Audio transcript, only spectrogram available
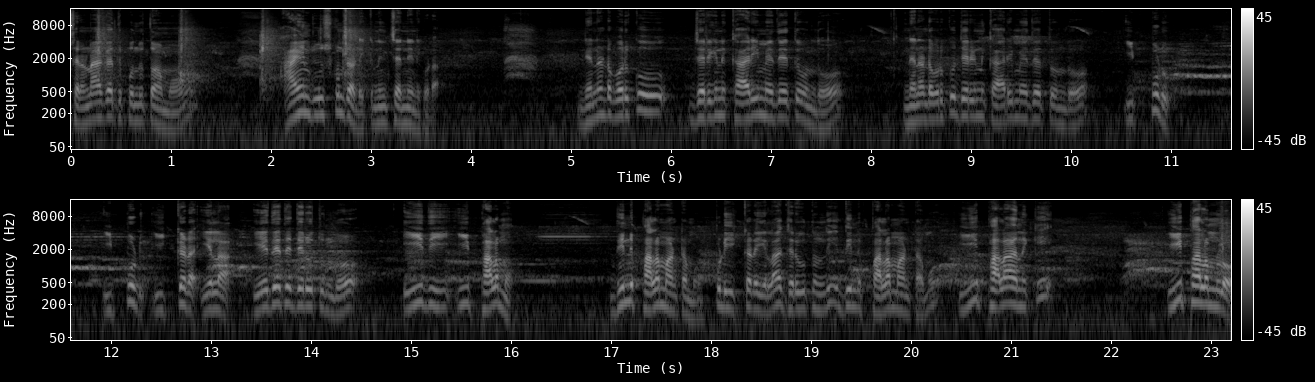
శరణాగతి పొందుతామో ఆయన చూసుకుంటాడు ఇక్కడి నుంచి అన్నీ కూడా. నిన్నటి వరకు జరిగిన కార్యం ఏదైతే ఉందో నిన్నటి వరకు జరిగిన కార్యం ఏదైతే ఉందో ఇప్పుడు ఇప్పుడు ఇక్కడ ఇలా ఏదైతే జరుగుతుందో ఇది ఈ ఫలము. దీన్ని ఫలం అంటాము ఇప్పుడు ఇక్కడ ఇలా జరుగుతుంది దీన్ని ఫలం అంటాము ఈ ఫలానికి ఈ ఫలంలో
